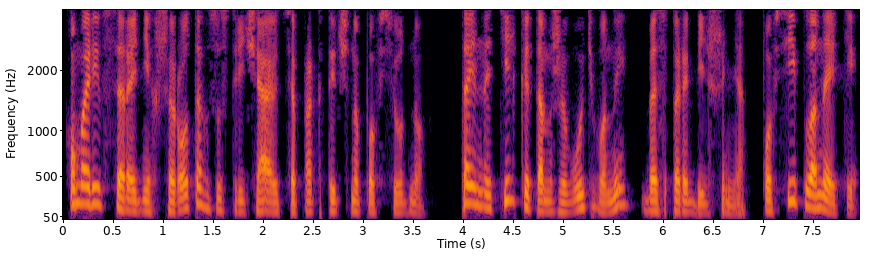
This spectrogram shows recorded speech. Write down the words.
Комарі в середніх широтах зустрічаються практично повсюдно. Та й не тільки там живуть вони, без перебільшення, по всій планеті.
